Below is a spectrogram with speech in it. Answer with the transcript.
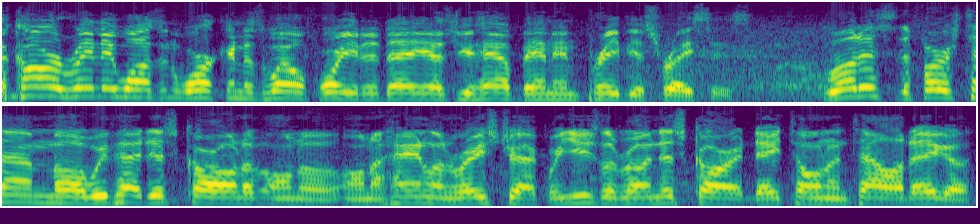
The car really wasn't working as well for you today as you have been in previous races. Well, this is the first time uh, we've had this car on a, on a on a Hanlon racetrack. We usually run this car at Daytona and Talladega.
